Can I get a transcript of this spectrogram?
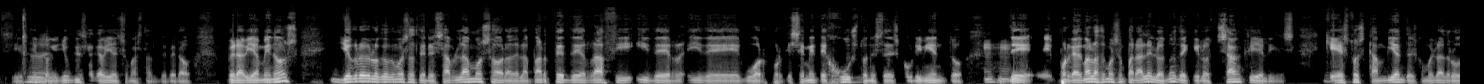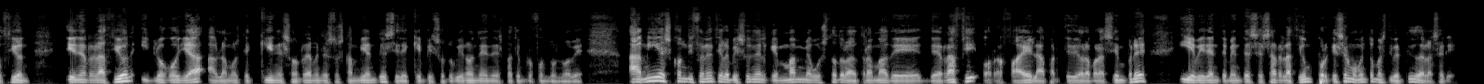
sí es cierto que yo pensé que había hecho bastante, pero, pero había menos. Yo creo que lo que podemos hacer es, hablamos ahora de la parte de Rafi y de, y de Worf, porque se mete justo en ese descubrimiento uh -huh. de, porque además lo hacemos en paralelo, ¿no? De que los Changelings, que estos cambiantes, como es la traducción, tienen relación y luego ya hablamos de quiénes son realmente estos cambiantes y de qué peso tuvieron en Espacio Profundo 9. A mí es con diferencia el episodio en el que más me ha gustado la trama de, de Rafi o Rafael a partir de ahora para siempre y evidentemente es esa relación porque es el momento más divertido de la serie.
